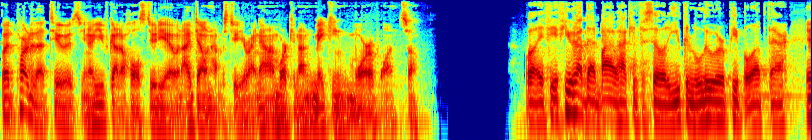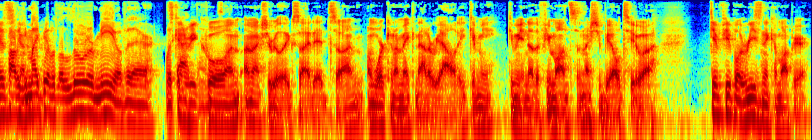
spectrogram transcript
But part of that too is you know you've got a whole studio, and I don't have a studio right now. I'm working on making more of one. So. Well, if if you have that biohacking facility, you can lure people up there. It's Probably you might be able to lure me over there. It's going to be thing. cool. I'm I'm actually really excited. So I'm I'm working on making that a reality. Give me give me another few months, and I should be able to. Uh, give people a reason to come up here.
